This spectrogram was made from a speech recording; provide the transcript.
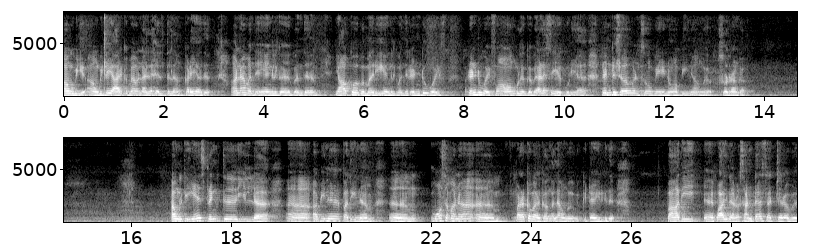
அவங்க வீ அவங்க வீட்டில் யாருக்குமே நல்ல ஹெல்த்லாம் கிடையாது. ஆனால் வந்து எங்களுக்கு வந்து யாக்கோபு மாதிரி எங்களுக்கு வந்து ரெண்டு ஒய்ஃப் ரெண்டு ஒய்ஃபும் அவங்களுக்கு வேலை செய்யக்கூடிய ரெண்டு சர்வன்ஸும் வேணும் அப்படின்னு அவங்க சொல்கிறாங்க அவங்களுக்கு ஏன் ஸ்ட்ரென்த்து இல்லை? அப்படின்னு பார்த்தீங்கன்னா மோசமான பழக்க வழக்கங்கள் அவங்க கிட்டே இருக்குது. பாதி பாதி நேரம் சண்டை சச்சரவு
